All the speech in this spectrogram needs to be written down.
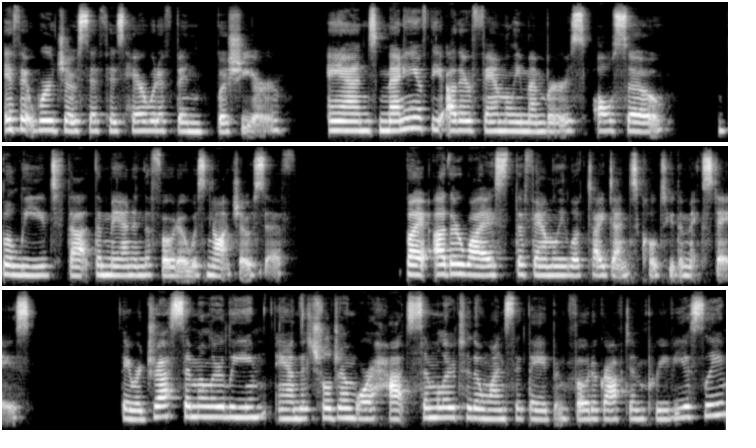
if it were Joseph, his hair would have been bushier. And many of the other family members also believed that the man in the photo was not Joseph. But otherwise, the family looked identical to the McStays. They were dressed similarly, and the children wore hats similar to the ones that they had been photographed in previously.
